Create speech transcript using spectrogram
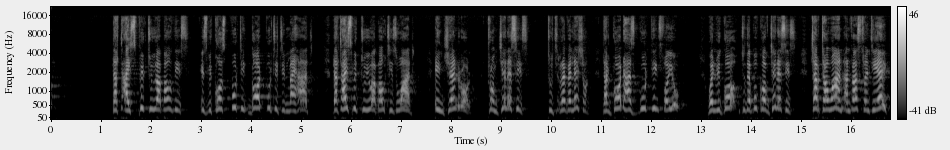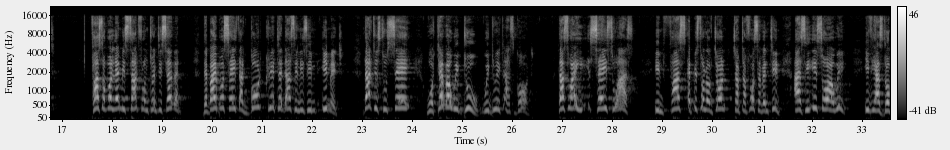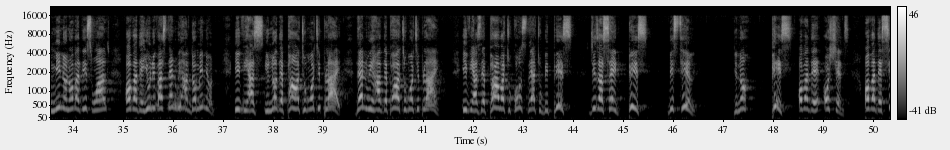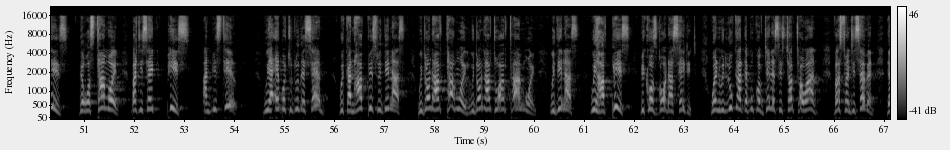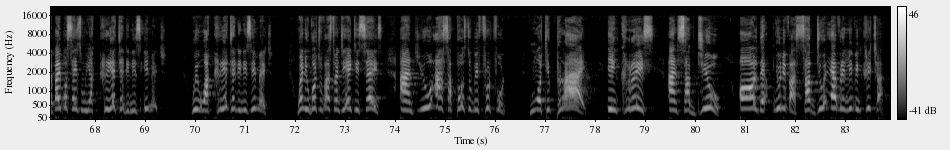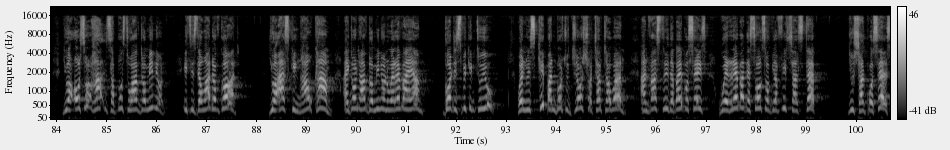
that I speak to you about this is because put it, God put it in my heart that I speak to you about His Word in general, from Genesis to Revelation, that God has good things for you. When we go to the book of Genesis, chapter 1 and verse 28, first of all, let me start from 27. The Bible says that God created us in His Im- image. That is to say, whatever we do, we do it as God. That's why He says to us in first epistle of John, chapter 4, 17, as He is, so are we. If He has dominion over this world, over the universe, then we have dominion. If He has, you know, the power to multiply, then we have the power to multiply. If he has the power to cause there to be peace, Jesus said, Peace, be still. You know, peace over the oceans, over the seas. There was turmoil, but he said, Peace and be still. We are able to do the same. We can have peace within us. We don't have turmoil. We don't have to have turmoil within us. We have peace because God has said it. When we look at the book of Genesis, chapter 1, verse 27, the Bible says we are created in his image. We were created in his image. When you go to verse 28, it says, And you are supposed to be fruitful, multiply, increase, and subdue all the universe, subdue every living creature. You are also supposed to have dominion. It is the word of God. You are asking, How come I don't have dominion wherever I am? God is speaking to you. When we skip and go to Joshua chapter 1 and verse 3, the Bible says, Wherever the soles of your feet shall step, you shall possess.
